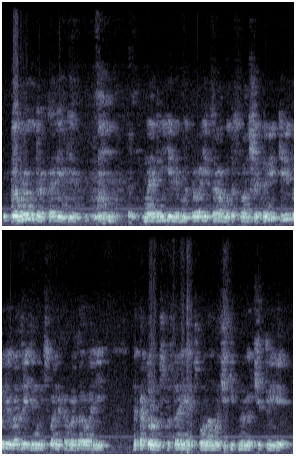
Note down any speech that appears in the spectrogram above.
Доброе утро, коллеги. На этой неделе будет проводиться работа с планшетами территории в разрезе муниципальных образований, на котором распространяется полномочия ТИК номер 4.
